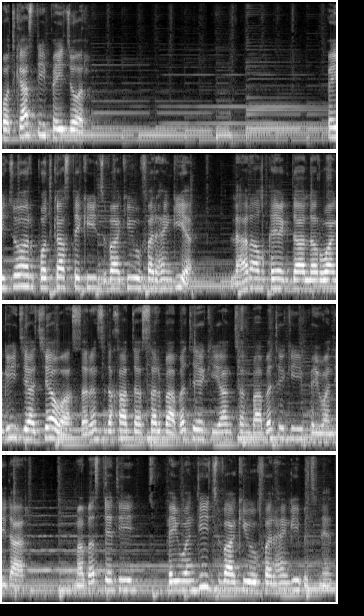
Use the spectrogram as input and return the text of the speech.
پۆدکاستی پەیجۆر پەیجۆر پۆدکاستێکی جڤاکی و فەرهەنگییە لە هەر ئەڵلقەیەکدا لە ڕوانگەی جیاجیاوە سەرنج دەخاتە سەر بابەتێک یان چەند بابەتێکی پەیوەندیدار مەبەستێتی پەیوەندی جڤاکی و فەرهەنگی بچنێت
